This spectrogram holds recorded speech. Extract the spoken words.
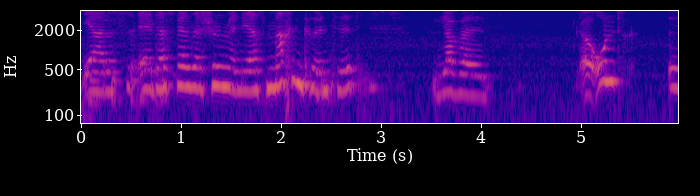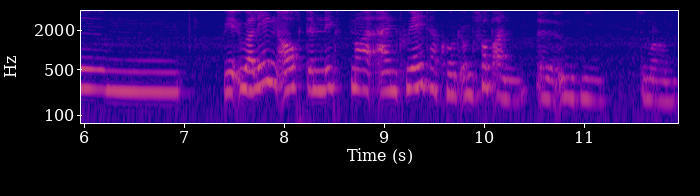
ja, das, äh, das wäre sehr schön, wenn ihr das machen könntet. Ja, weil. Äh, und ähm, wir überlegen auch demnächst mal einen Creator-Code im Shop ein, äh, irgendwie zu machen.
